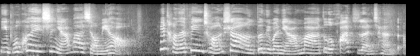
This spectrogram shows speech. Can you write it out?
你不愧是你阿妈的小棉袄，连躺在病床上都得把你阿妈逗得花枝乱颤的。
